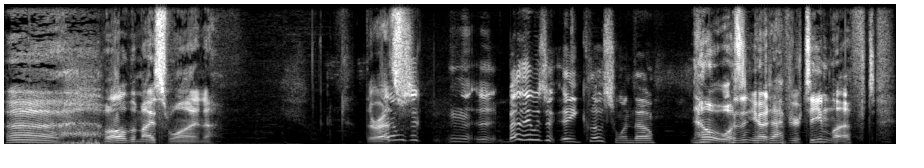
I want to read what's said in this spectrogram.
well, the mice won. The But it rats. was a, uh, but it was a, a close one though. No, it wasn't. You had half your team left.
